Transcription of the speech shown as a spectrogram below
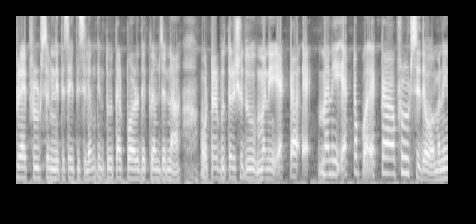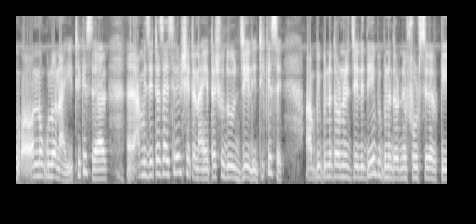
ফ্রাই ফ্রুটস আমি নিতে চাইতেছিলাম, কিন্তু তারপর দেখলাম যে না, ওটার ভিতরে শুধু মানে একটা মানে একটা একটা ফ্রুটসই দেওয়া মানে অন্যগুলো নাই, ঠিক আছে? আর আমি যেটা চাইছিলাম সেটা না এটা শুধু জেলি ঠিক আছে? বিভিন্ন ধরনের জেলি দিয়ে বিভিন্ন ধরনের ফ্রুটসের আর কি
